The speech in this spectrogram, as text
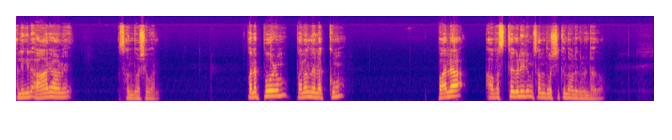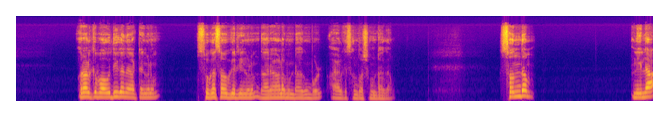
അല്ലെങ്കിൽ ആരാണ് സന്തോഷവാൻ? പലപ്പോഴും പല നിലക്കും പല അവസ്ഥകളിലും സന്തോഷിക്കുന്ന ആളുകളുണ്ടാകാം. ഒരാൾക്ക് ഭൗതിക നേട്ടങ്ങളും സുഖസൗകര്യങ്ങളും ധാരാളം ഉണ്ടാകുമ്പോൾ അയാൾക്ക് സന്തോഷമുണ്ടാകാം. സ്വന്തം നില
